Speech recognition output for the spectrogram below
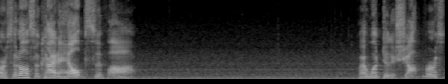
course, it also kind of helps if, uh, if I went to the shop first.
